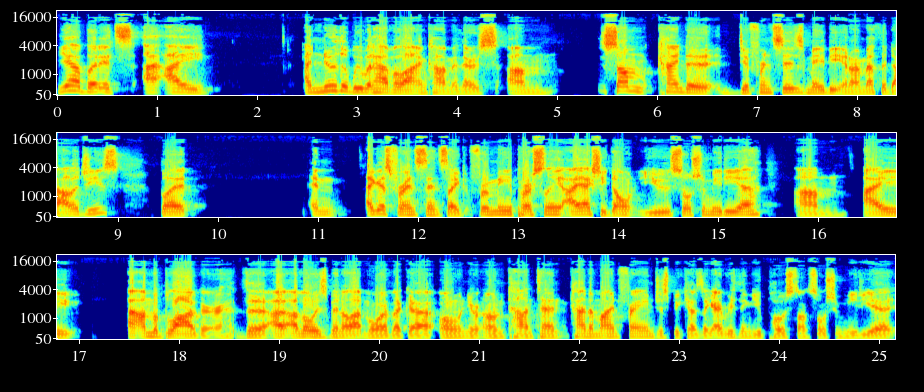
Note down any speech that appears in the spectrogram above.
Yeah, but it's I, I I knew that we would have a lot in common. There's um some kind of differences maybe in our methodologies, but and I guess for instance, like for me personally, I actually don't use social media. Um, I I'm a blogger. The I, have always been a lot more of like a own your own content kind of mind frame, just because like everything you post on social media,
